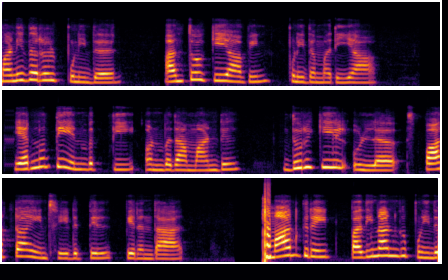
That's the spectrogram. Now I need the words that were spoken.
மனிதருள் புனிதர். அந்தோக்கியாவின் புனித மரியா. இருநூத்தி எண்பத்தி ஒன்பதாம் ஆண்டு துருக்கியில் உள்ள ஸ்பார்டா என்ற இடத்தில் பிறந்தார். மார்கரெட் பதினான்கு புனித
